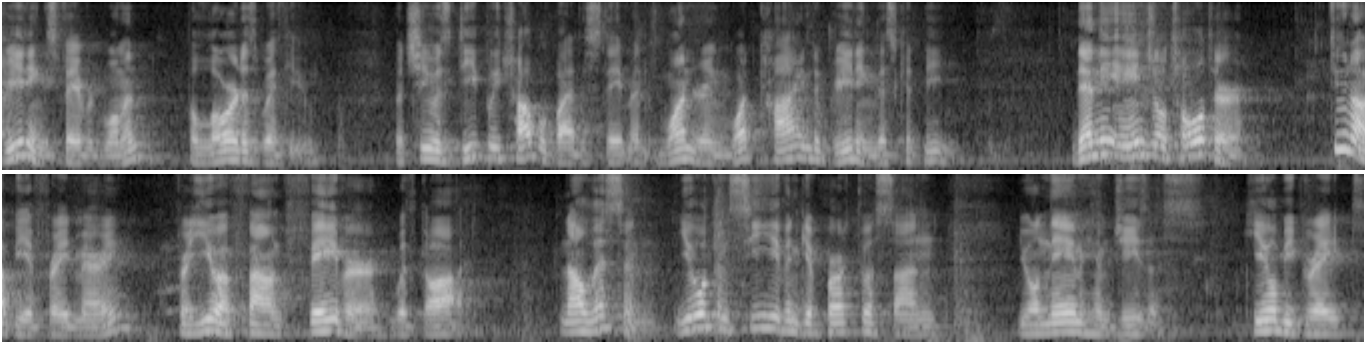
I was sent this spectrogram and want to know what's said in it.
Greetings, favored woman, the Lord is with you. But she was deeply troubled by the statement, wondering what kind of greeting this could be. Then the angel told her, Do not be afraid, Mary, for you have found favor with God. Now listen, you will conceive and give birth to a son. You will name him Jesus. He will be great,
